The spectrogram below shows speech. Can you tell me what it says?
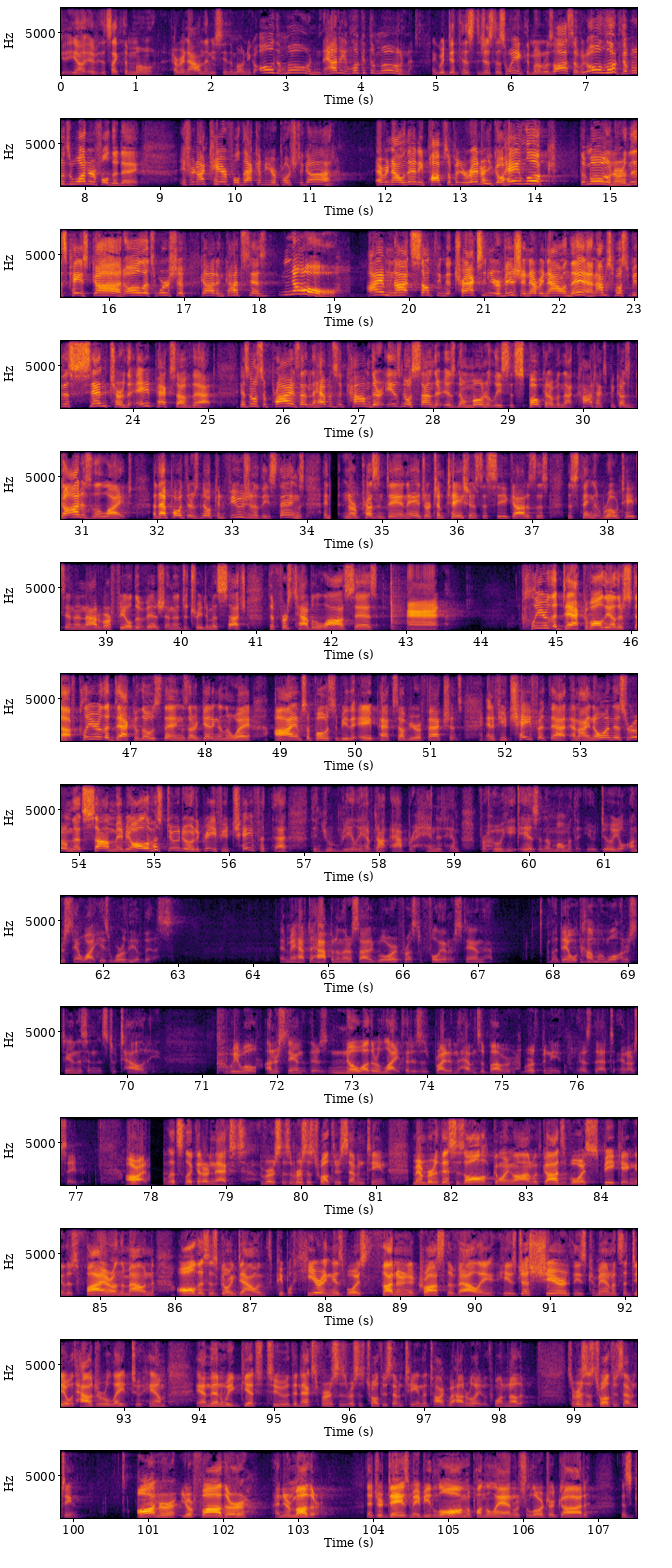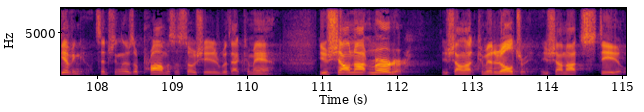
You know, it's like the moon. Every now and then you see the moon. You go, oh, the moon. Honey, look at the moon. I think we did this just this week. The moon was awesome. We go, oh, look, the moon's wonderful today. If you're not careful, that can be your approach to God. Every now and then he pops up in your radar. You go, hey, look, the moon, or in this case, God. Oh, let's worship God. And God says, No, I am not something that tracks in your vision every now and then. I'm supposed to be the center, the apex of that. It's no surprise that in the heavens to come, there is no sun, there is no moon. At least it's spoken of in that context because God is the light. At that point, there's no confusion of these things. And in our present day and age, our temptation is to see God as this, this thing that rotates in and out of our field of vision and to treat Him as such. The first tab of the law says, eh, Clear the deck of all the other stuff. Clear the deck of those things that are getting in the way. I am supposed to be the apex of your affections. And if you chafe at that, and I know in this room that some, maybe all of us do to a degree, if you chafe at that, then you really have not apprehended him for who he is. And the moment that you do, you'll understand why he's worthy of this. It may have to happen on the other side of glory for us to fully understand that. But a day will come when we'll understand this in its totality we will understand that there's no other light that is as bright in the heavens above or earth beneath as that in our Savior. All right, let's look at our next verses, verses 12 through 17. Remember, this is all going on with God's voice speaking. There's fire on the mountain. All this is going down with people hearing his voice thundering across the valley. He has just shared these commandments that deal with how to relate to him. And then we get to the next verses, verses 12 through 17, that talk about how to relate with one another. So, verses 12 through 17 Honor your father and your mother, that your days may be long upon the land which the Lord your God is giving you. It's interesting, there's a promise associated with that command. You shall not murder. You shall not commit adultery. You shall not steal.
